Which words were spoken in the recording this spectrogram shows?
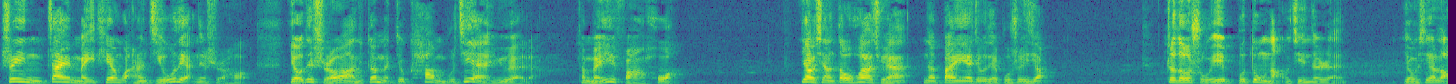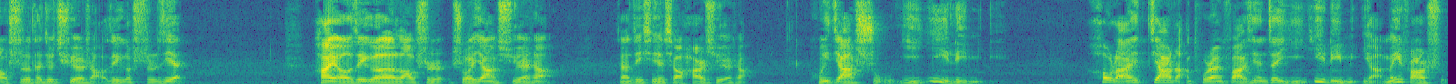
所以你在每天晚上九点的时候，有的时候啊，你根本就看不见月亮，它没法画。要想都画全，那半夜就得不睡觉。这都属于不动脑筋的人。有些老师他就缺少这个实践。还有这个老师说让学生，让这些小孩学生回家数一亿粒米。后来家长突然发现这一亿粒米呀没法数，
